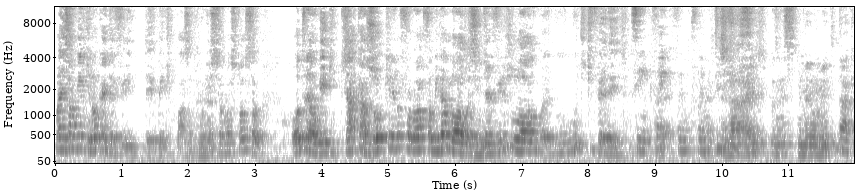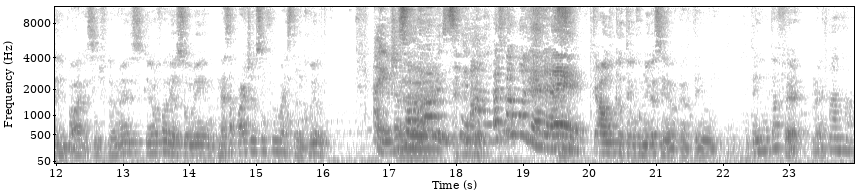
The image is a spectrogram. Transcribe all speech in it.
Mas alguém que não quer ter filho, de repente passa por isso, é uma situação. Outra é alguém que já casou querendo formar uma família logo, assim, ter filhos logo. É muito diferente. Sim, foi, foi, foi muito Aí, difícil. na- aí, tipo, nesse primeiro momento dá aquele baque, assim, de ficar, mas que eu falei, eu sou meio. Nessa parte eu sempre fui mais tranquilo. Ah, eu já sou É. ah, desesperada. Que a mulher é. É. É algo que eu tenho comigo assim, eu, eu tenho, eu tenho muita fé, né? Aham.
